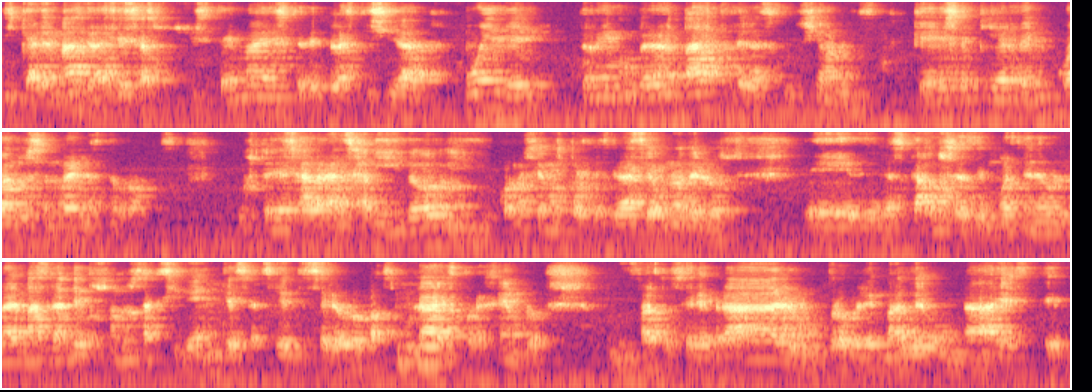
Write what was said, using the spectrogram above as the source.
y que además gracias a su sistema este de plasticidad puede recuperar parte de las funciones que se pierden cuando se mueren las neuronas. Ustedes habrán sabido y conocemos por desgracia uno de los eh, de las causas de muerte neuronal más grandes pues son los accidentes, accidentes cerebrovasculares, por ejemplo, un infarto cerebral, un problema de una, este,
